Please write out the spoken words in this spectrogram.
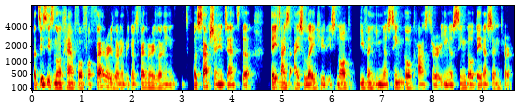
But this is not helpful for federated learning because federated learning assumption is that the data is isolated. It's not even in a single cluster, in a single data center.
